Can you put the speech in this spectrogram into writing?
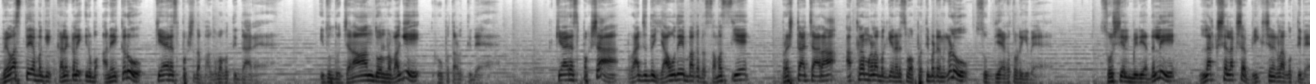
ವ್ಯವಸ್ಥೆಯ ಬಗ್ಗೆ ಕಳಕಳಿ ಇರುವ ಅನೇಕರು ಕೆಆರ್ಎಸ್ ಪಕ್ಷದ ಭಾಗವಾಗುತ್ತಿದ್ದಾರೆ. ಇದೊಂದು ಜನಾಂದೋಲನವಾಗಿ ರೂಪ ತಾಳುತ್ತಿದೆ. ಕೆ ಆರ್ ಎಸ್ ಪಕ್ಷ ರಾಜ್ಯದ ಯಾವುದೇ ಭಾಗದ ಸಮಸ್ಯೆ, ಭ್ರಷ್ಟಾಚಾರ, ಅಕ್ರಮಗಳ ಬಗ್ಗೆ ನಡೆಸುವ ಪ್ರತಿಭಟನೆಗಳು ಸುದ್ದಿಯಾಗತೊಡಗಿವೆ. ಸೋಷಿಯಲ್ ಮೀಡಿಯಾದಲ್ಲಿ ಲಕ್ಷ ಲಕ್ಷ ವೀಕ್ಷಣೆಗಳಾಗುತ್ತಿವೆ.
